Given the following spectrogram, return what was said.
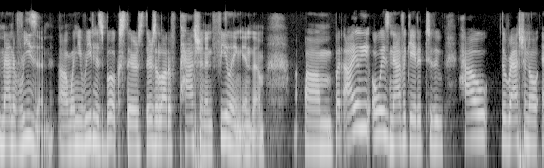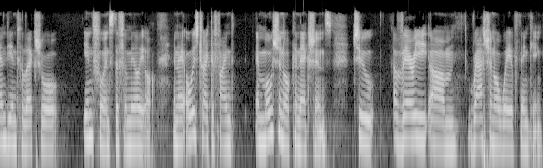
man of reason. Uh, when you read his books, there's there's a lot of passion and feeling in them. Um, but I always navigated to how the rational and the intellectual influence the familial, and I always tried to find emotional connections to a very um, rational way of thinking.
